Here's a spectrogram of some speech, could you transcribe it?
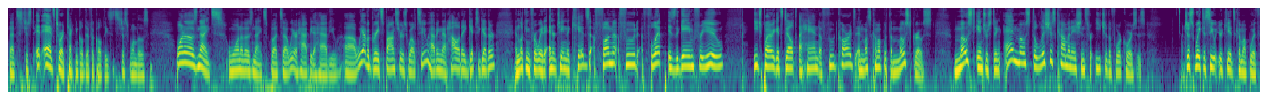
that's just, it adds to our technical difficulties. It's just one of those. One of those nights, one of those nights, but uh, we are happy to have you. Uh, we have a great sponsor as well too, having that holiday get together and looking for a way to entertain the kids. Fun Food Flip is the game for you. Each player gets dealt a hand of food cards and must come up with the most gross, most interesting, and most delicious combinations for each of the four courses. Just wait to see what your kids come up with.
